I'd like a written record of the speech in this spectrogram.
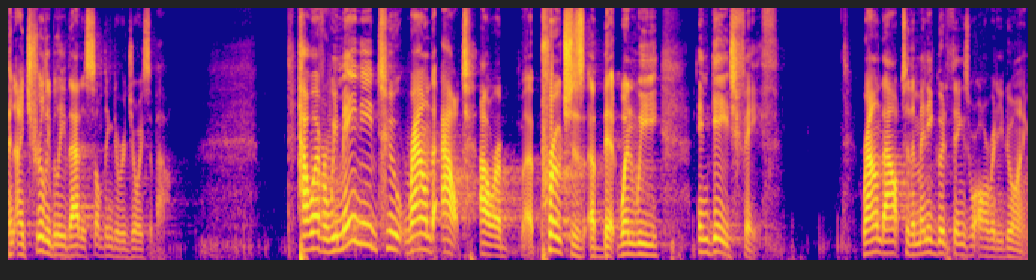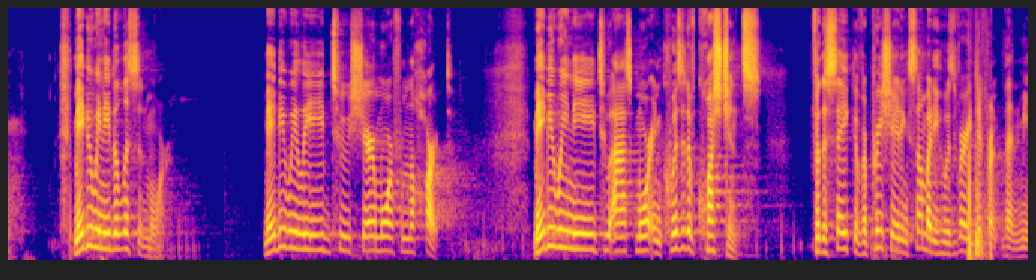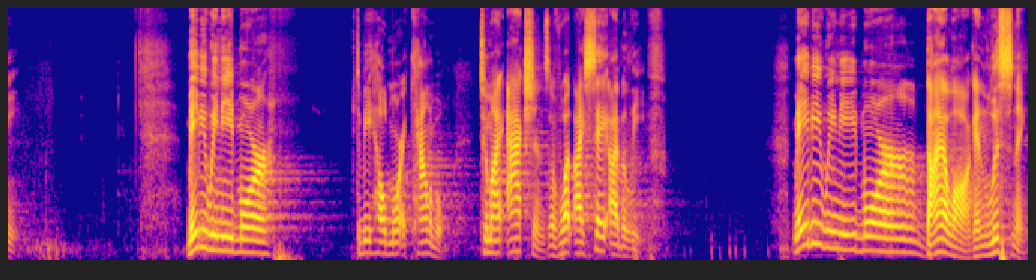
And I truly believe that is something to rejoice about. However, we may need to round out our uh, approaches a bit when we engage faith, round out to the many good things we're already doing. Maybe we need to listen more. Maybe we need to share more from the heart. Maybe we need to ask more inquisitive questions for the sake of appreciating somebody who is very different than me. Maybe we need more to be held more accountable to my actions of what I say I believe. Maybe we need more dialogue and listening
